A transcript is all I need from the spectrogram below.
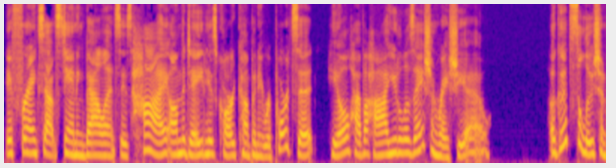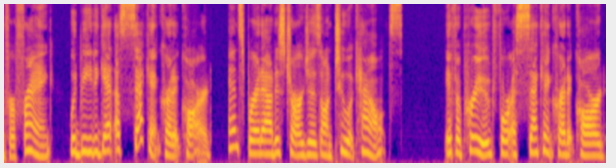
If Frank's outstanding balance is high on the date his card company reports it, he'll have a high utilization ratio. A good solution for Frank would be to get a second credit card and spread out his charges on two accounts. If approved for a second credit card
